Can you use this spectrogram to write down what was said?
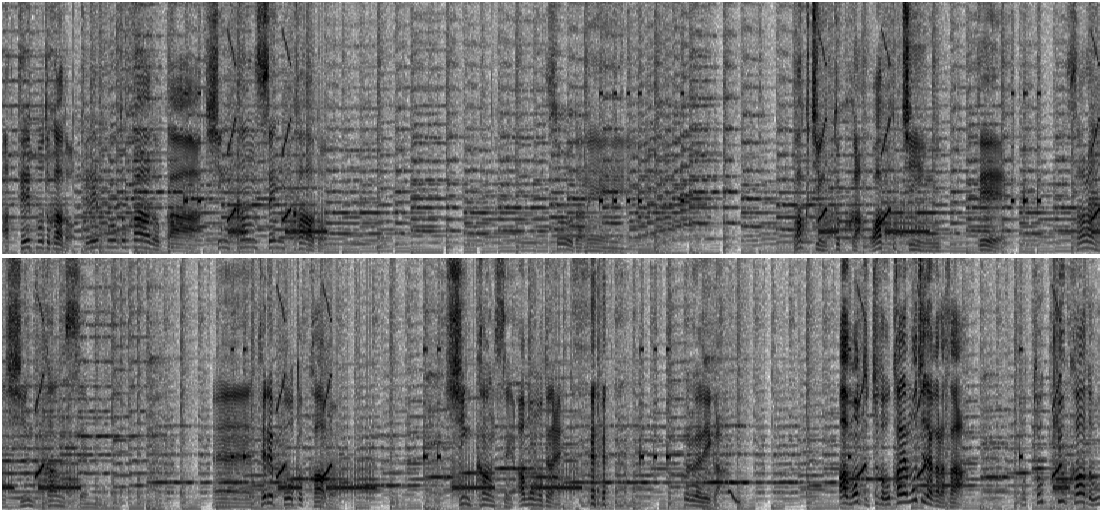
あテレポートカード。テレポートカードか。新幹線カードそうだね。ワクチン打っとくか。ワクチン打ってさらに新幹線。えー、テレポートカード。新幹線。あもう持てない。これがでいいか。あもっとちょっとお金持ちだからさ。もう特急カード打っ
